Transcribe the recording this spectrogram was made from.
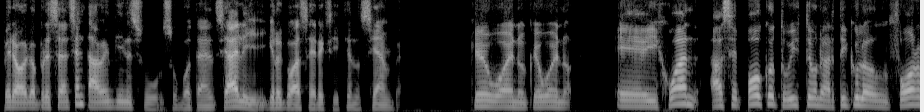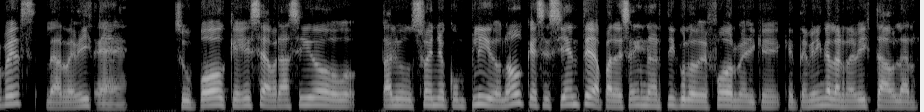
pero lo presencial también tiene su, su potencial y, creo que va a seguir existiendo siempre. Qué bueno, qué bueno. Eh, y Juan, hace poco tuviste un artículo en Forbes, la revista. Supongo que ese habrá sido tal un sueño cumplido, ¿no? Que se siente aparecer en un artículo de Forbes y que, que te venga la revista a hablar.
